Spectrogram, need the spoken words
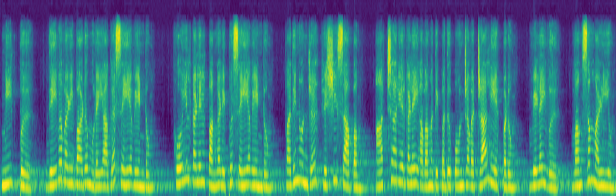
மீட்பு தெய்வ வழிபாடு முறையாக செய்ய வேண்டும். கோயில்களில் பங்களிப்பு செய்ய வேண்டும். பதினொன்று ரிஷி சாபம். ஆச்சாரியர்களை அவமதிப்பது போன்றவற்றால் ஏற்படும். விளைவு. வம்சம் அழியும்.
